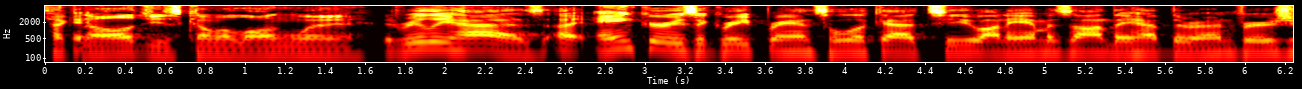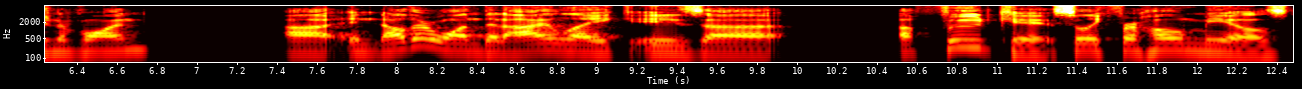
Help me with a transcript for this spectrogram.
Technology has come a long way. It really has. Uh, Anker is a great brand to look at too on Amazon. They have their own version of one. Uh, another one that I like is uh, a food kit. So like for home meals.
